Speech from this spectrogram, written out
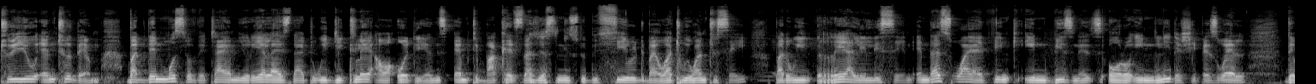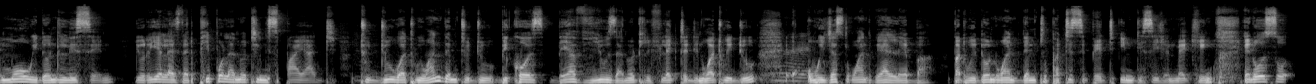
To you and to them. But then most of the time you realize that we declare our audience empty buckets that just needs to be filled by what we want to say, but we rarely listen. And that's why I think in business or in leadership as well, the more we don't listen, you realize that people are not inspired to do what we want them to do because their views are not reflected in what we do. We just want their labor, but we don't want them to participate in decision making. And also,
